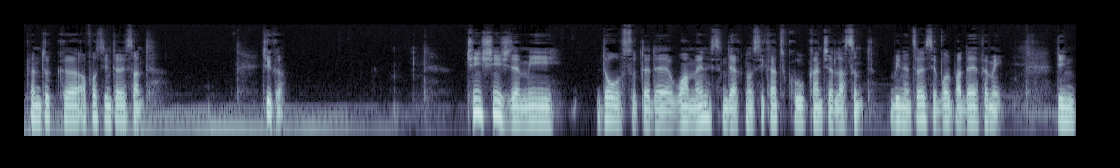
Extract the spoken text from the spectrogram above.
Pentru că a fost interesant. Cică. 55.200 de oameni sunt diagnosticați cu cancer la sân. Bineînțeles, e vorba de femei. Din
